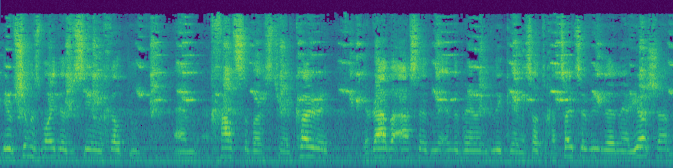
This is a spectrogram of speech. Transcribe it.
Yerub Shimon's Moed as we see in the Chilton, and Chalsaba, Strei Koiri, the Rabba Asad, in the Parent Glika, and Sotu Chatzoitza Vida, and Yosha.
